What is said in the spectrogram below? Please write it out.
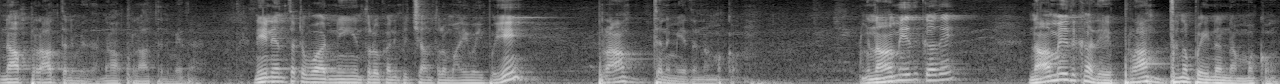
నా ప్రార్థన మీద నా ప్రార్థన మీద. నేను ఎంతటి వాడిని ఇంతలో కనిపించే అంతలో మాయమైపోయి ప్రార్థన మీద నమ్మకం. నా మీద కాదే నా మీద కాదే ప్రార్థన పైన నమ్మకం.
